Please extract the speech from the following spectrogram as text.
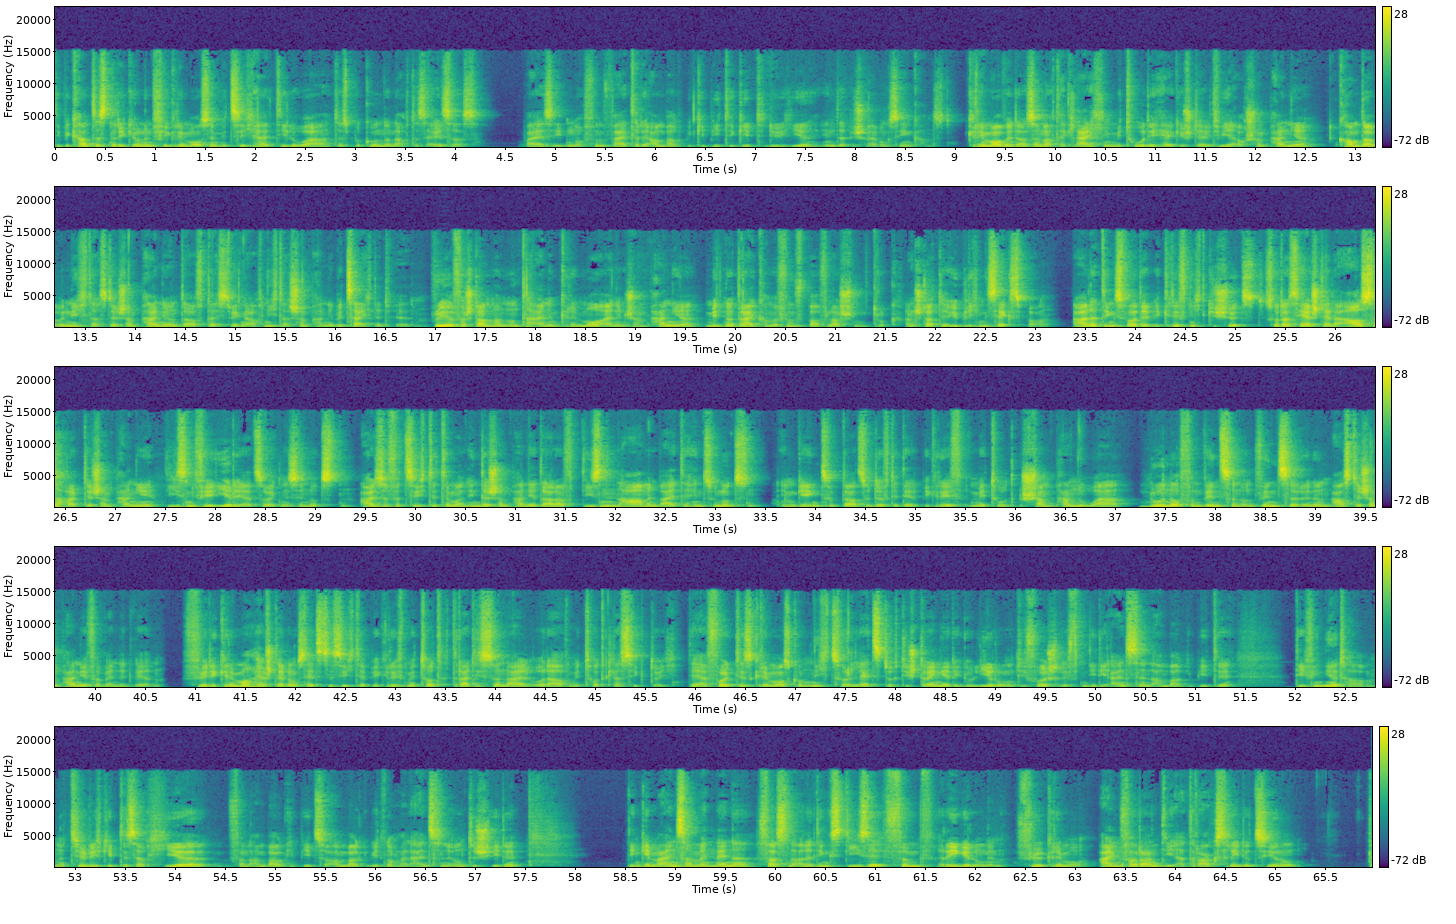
Die bekanntesten Regionen für Cremant sind mit Sicherheit die Loire, das Burgund und auch das Elsass, weil es eben noch fünf weitere Anbaugebiete gibt, die du hier in der Beschreibung sehen kannst. Cremant wird also nach der gleichen Methode hergestellt wie auch Champagner, kommt aber nicht aus der Champagne und darf deswegen auch nicht als Champagner bezeichnet werden. Früher verstand man unter einem Cremant einen Champagner mit nur 3,5 Bar Flaschendruck anstatt der üblichen 6 Bar. Allerdings war der Begriff nicht geschützt, so dass Hersteller außerhalb der Champagne diesen für ihre Erzeugnisse nutzten. Also verzichtete man in der Champagne darauf, diesen Namen weiterhin zu nutzen. Im Gegenzug dazu dürfte der Begriff Methode Champagnoise nur noch von Winzern und Winzerinnen aus der Champagne verwendet werden. Für die Cremant-Herstellung setzte sich der Begriff Methode traditionnelle oder auch Methode classique durch. Der Erfolg des Cremants kommt nicht zuletzt durch die strenge Regulierung und die Vorschriften, die die einzelnen Anbaugebiete definiert haben. Natürlich gibt es auch hier von Anbaugebiet zu Anbaugebiet nochmal einzelne Unterschiede. Den gemeinsamen Nenner fassen allerdings diese fünf Regelungen für Cremant. Allen voran die Ertragsreduzierung,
